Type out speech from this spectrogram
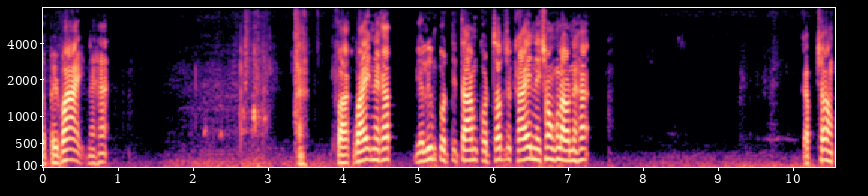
จะไปไหว้นะฮะฝากไว้นะครับ อย่าลืมกดติดตามกด subscribe ในช่องของเรานะฮะ กับช่อง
